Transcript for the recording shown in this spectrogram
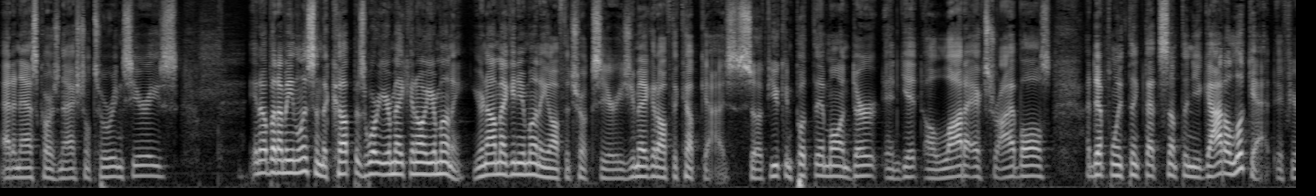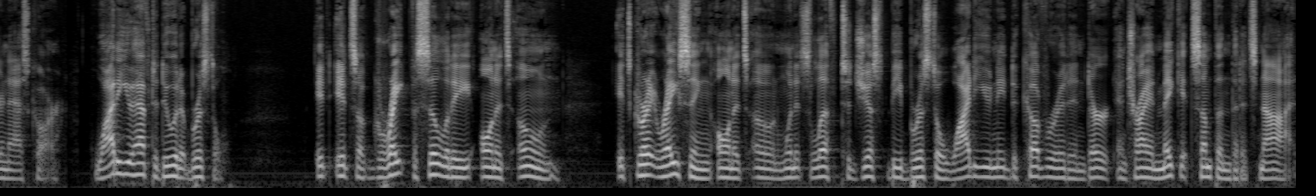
at a NASCAR's National Touring Series. You know, but I mean, listen, the Cup is where you're making all your money. You're not making your money off the Truck Series. You make it off the Cup guys. So if you can put them on dirt and get a lot of extra eyeballs, I definitely think that's something you got to look at if you're NASCAR. Why do you have to do it at Bristol? It, it's a great facility on its own. It's great racing on its own. When it's left to just be Bristol, why do you need to cover it in dirt and try and make it something that it's not?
